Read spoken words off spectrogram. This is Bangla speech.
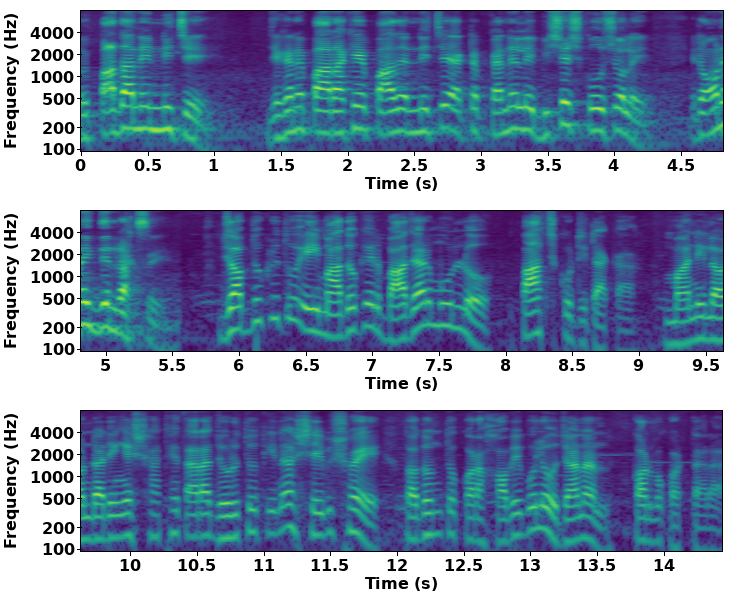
ওই পাদানের নিচে, যেখানে পা রাখে পাদের নিচে একটা প্যানেলে বিশেষ কৌশলে, এটা অনেক দিন রাখছে। জব্দকৃত এই মাদকের বাজার মূল্য পাঁচ কোটি টাকা। মানি লন্ডারিংয়ের সাথে তারা জড়িত কিনা সে বিষয়ে তদন্ত করা হবে বলেও জানান কর্মকর্তারা।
